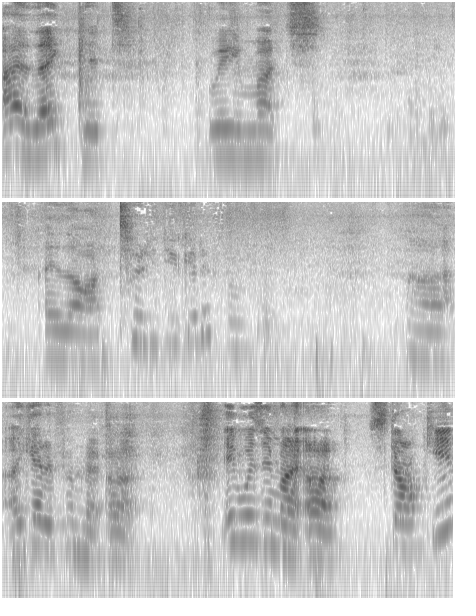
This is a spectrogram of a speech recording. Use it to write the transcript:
I liked it very much. A lot. Where did you get it from? Uh, I got it from the, uh, it was in my, uh, stocking.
